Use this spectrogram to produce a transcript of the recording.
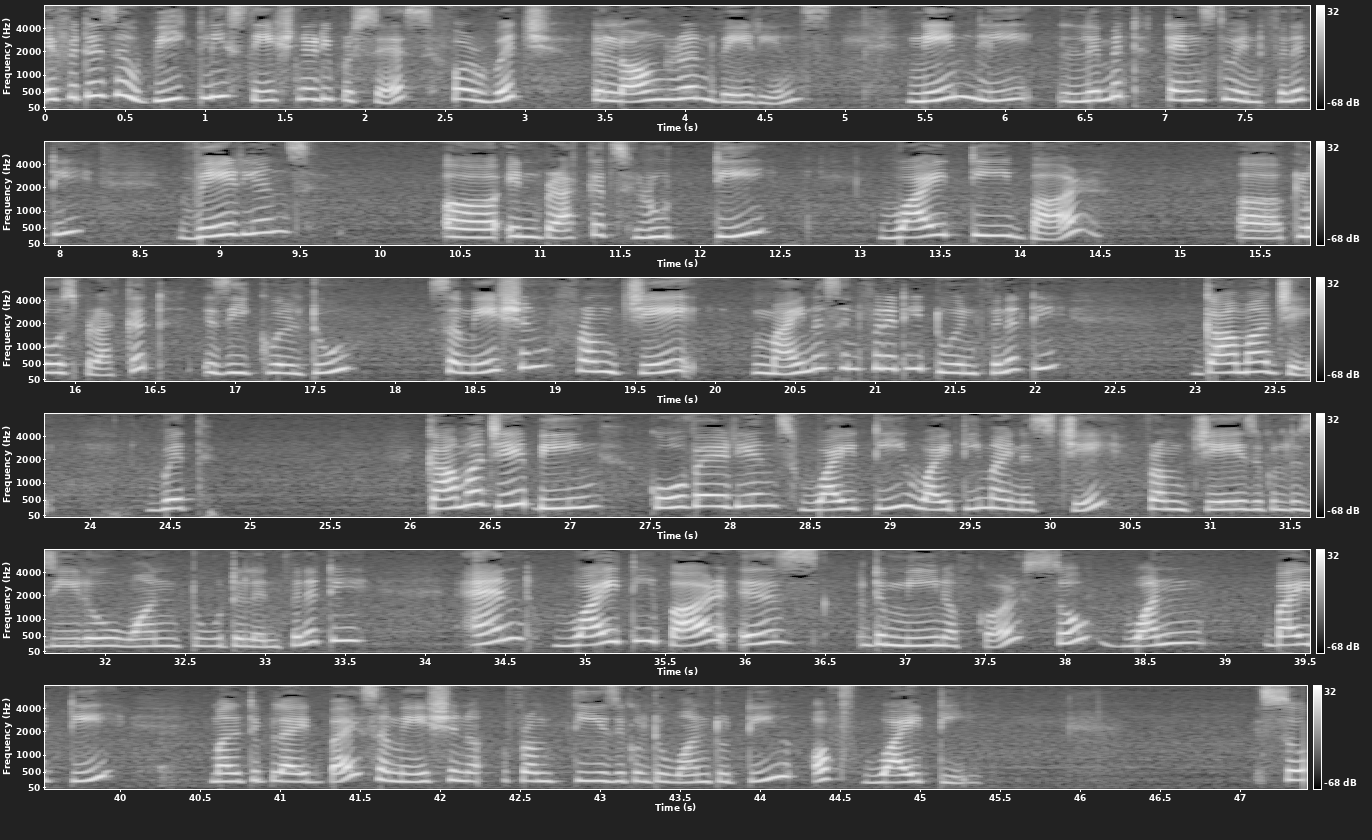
if it is a weakly stationary process for which the long run variance namely limit tends to infinity variance uh, in brackets root t yt bar uh, close bracket is equal to summation from j minus infinity to infinity gamma j with gamma j being covariance yt yt minus j from j is equal to 0 1 2 till infinity and yt bar is the mean of course so 1 by t multiplied by summation from t is equal to 1 to t of yt. So,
